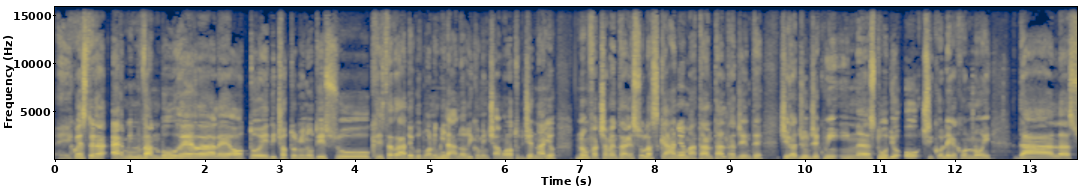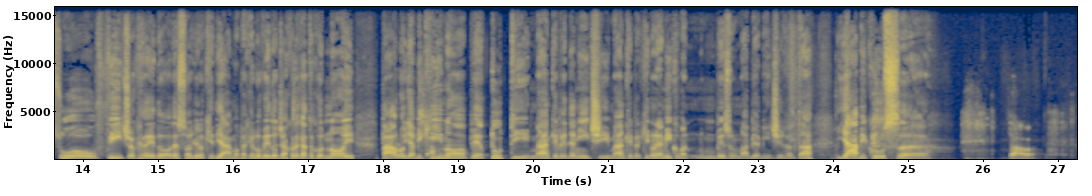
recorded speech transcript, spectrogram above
E questo era Armin Van Burer alle 8 e 18 minuti su Crystal Radio, Good Morning Milano. Ricominciamo l'8 di gennaio. Non facciamo entrare solo Ascanio, ma tanta altra gente ci raggiunge qui in studio o si collega con noi dal suo ufficio, credo. Adesso glielo chiediamo perché lo vedo già collegato con noi. Paolo Iabichino Ciao. per tutti, ma anche per gli amici, ma anche per chi non è amico, ma non penso non abbia amici in realtà. Iabicus. Ciao.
